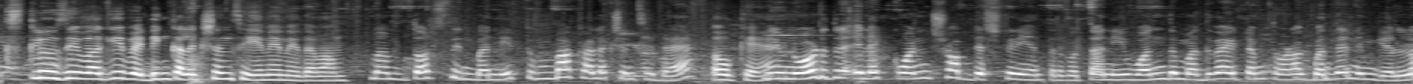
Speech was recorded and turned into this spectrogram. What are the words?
ಎಕ್ಸ್ಕ್ಲೂಸಿವ್ ಆಗಿ ವೆಡ್ಡಿಂಗ್ ಕಲೆಕ್ಷನ್ಸ್ ಏನೇನಿದೆ ಮ್ಯಾಮ್ ಮ್ಯಾಮ್ ತೋರಿಸ್ತೀನಿ ಬನ್ನಿ. ತುಂಬಾ ಕಲೆಕ್ಷನ್ಸ್ ಇದೆ. ಓಕೆ ನೀವು ನೋಡಿದ್ರೆ ಲೈಕ್ ಒನ್ ಶಾಪ್ ಡೆಸ್ಟಿನಿ ಅಂತ ಗೊತ್ತಾ? ನೀವು ಒಂದು ಮದುವೆ ಐಟಮ್ ತೊಗೊಳಕ್ ಬಂದ್ರೆ ನಿಮ್ಗೆ ಎಲ್ಲ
